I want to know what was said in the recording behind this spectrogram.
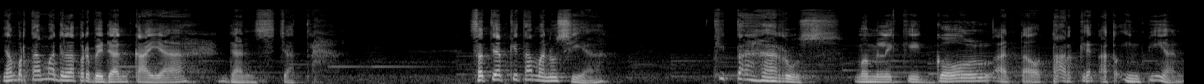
Yang pertama adalah perbedaan kaya dan sejahtera. Setiap kita manusia, kita harus memiliki goal atau target atau impian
